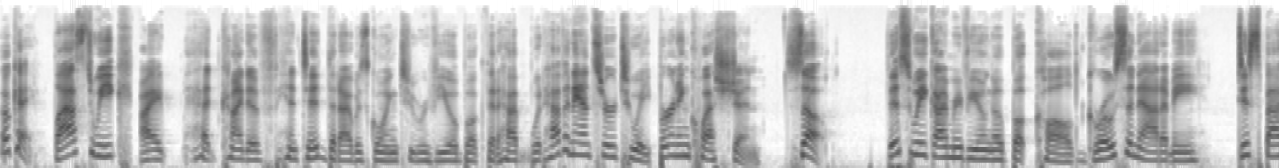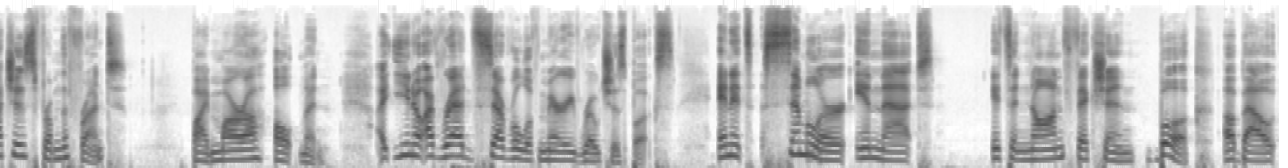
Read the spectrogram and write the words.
Okay, last week I had kind of hinted that I was going to review a book that have, would have an answer to a burning question. So, this week I'm reviewing a book called Gross Anatomy Dispatches from the Front by Mara Altman. You know, I've read several of Mary Roach's books, and it's similar in that it's a nonfiction book about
